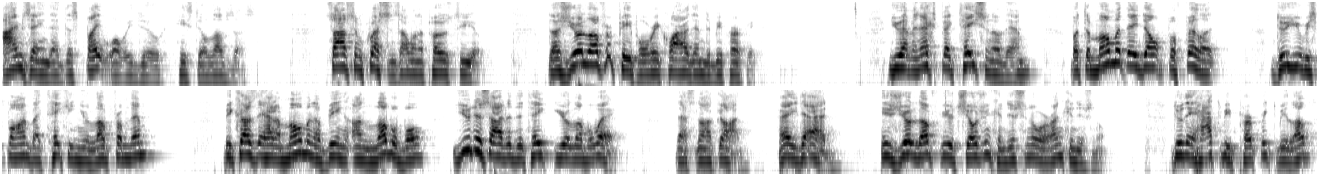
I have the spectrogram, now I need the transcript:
I'm saying that despite what we do, he still loves us. So I have some questions I want to pose to you. Does your love for people require them to be perfect? You have an expectation of them, but the moment they don't fulfill it, do you respond by taking your love from them? Because they had a moment of being unlovable, you decided to take your love away. That's not God. Hey, Dad, is your love for your children conditional or unconditional? Do they have to be perfect to be loved?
